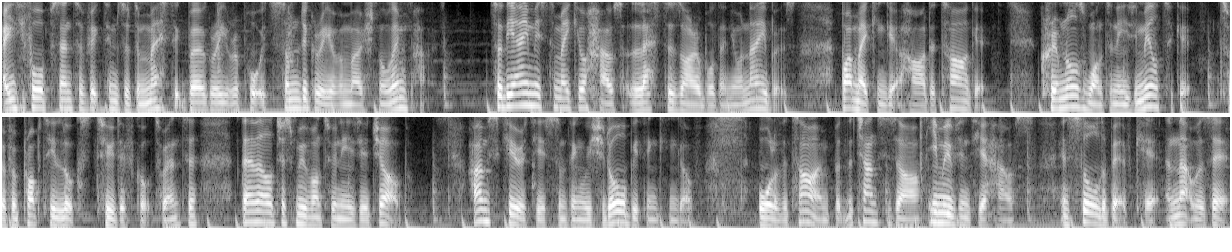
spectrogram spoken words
84% of victims of domestic burglary reported some degree of emotional impact. So the aim is to make your house less desirable than your neighbours by making it a harder target. Criminals want an easy meal ticket, so if a property looks too difficult to enter, then they'll just move on to an easier job. Home security is something we should all be thinking of all of the time, but the chances are you moved into your house, installed a bit of kit, and that was it.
